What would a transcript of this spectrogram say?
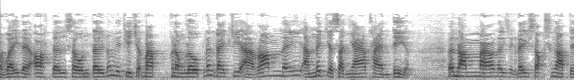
អ្វីដែលអស់ទៅសូន្យទៅហ្នឹងវាជាច្បាប់ក្នុងលោកហ្នឹងដែលជាអារម្មណ៍នៃអនិច្ចសញ្ញាថែមទៀតនាំមកនៅសេចក្តីសុខស្ងប់ទៅ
